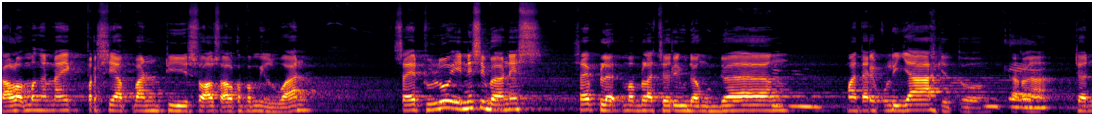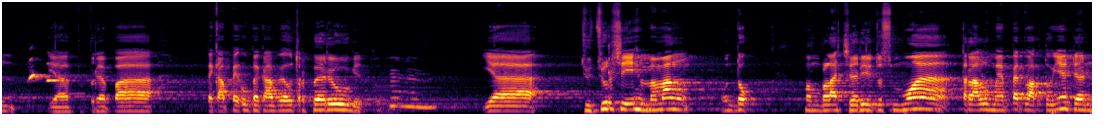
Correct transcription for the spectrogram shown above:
Kalau mengenai persiapan di soal-soal kepemiluan, saya dulu ini sih Mbak Anis, saya mempelajari undang-undang, Mm-mm. materi kuliah gitu. Oke. Karena dan ya beberapa PKPU PKPU terbaru gitu. Mm-mm. Ya jujur sih memang untuk mempelajari itu semua terlalu mepet waktunya dan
